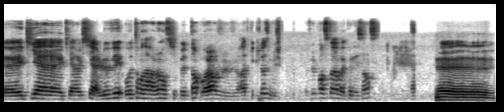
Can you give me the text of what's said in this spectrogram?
euh, qui, a, qui a réussi à lever autant d'argent en si peu de temps. Ou alors je, rate quelque chose, mais je ne pense pas à ma connaissance. Euh,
